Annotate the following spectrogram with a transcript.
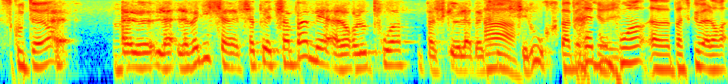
scooter. Bah, le- la, la valise, ça, ça peut être sympa, mais alors le poids, parce que la batterie, Ah. c'est lourd. Pas Très bon point euh, parce que alors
